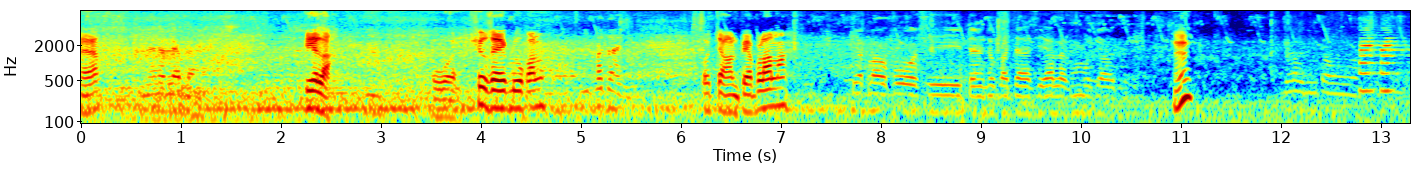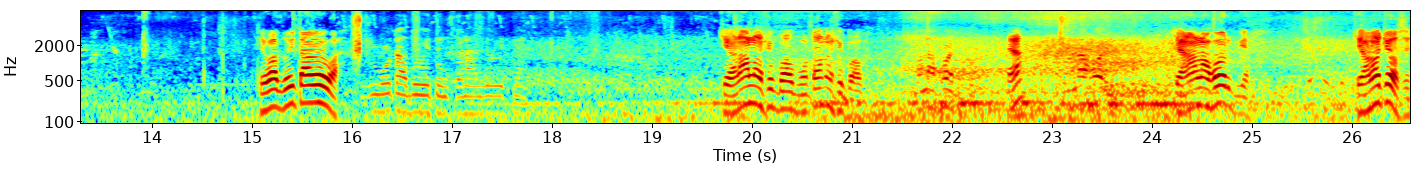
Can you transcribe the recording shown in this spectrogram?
હે? પેલા. હોય શું છે એક દુકાન? પચાસ પેપડાના જેવા જોઈતા આવે એવા? મોટા તો ચણા દૂધ હોય ચણાનો શું ભાવ? મોટાનો શું ભાવ? હે? ચણાના સો રૂપિયા. ચણો ચો છે?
